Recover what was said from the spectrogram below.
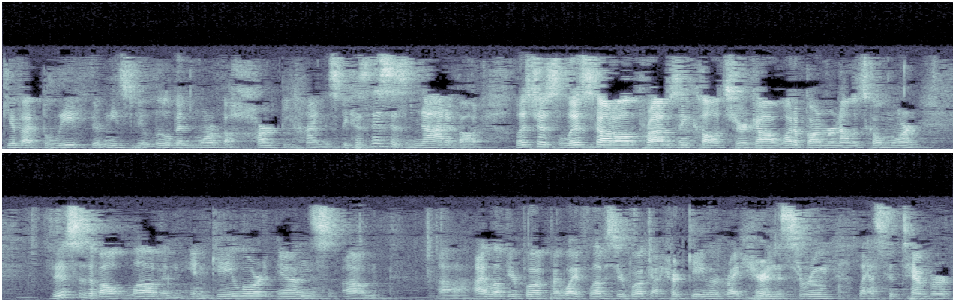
give, I believe there needs to be a little bit more of the heart behind this because this is not about, let's just list out all the problems in culture. God, what a bummer. Now let's go mourn. This is about love, and, and Gaylord Enns. Um, uh, I love your book. My wife loves your book. I heard Gaylord right here in this room last September.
